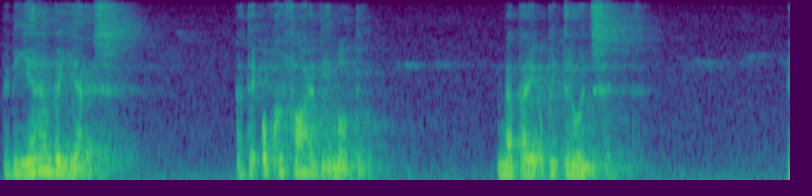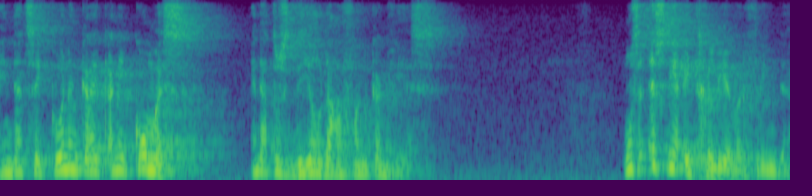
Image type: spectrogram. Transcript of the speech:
Dat die Here in beheer is dat hy opgevaar het hemel toe, en dat hy op die troon sit, en dat sy koninkryk aan die kom is, en dat ons deel daarvan kan wees. Ons is nie uitgelever, vriende,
